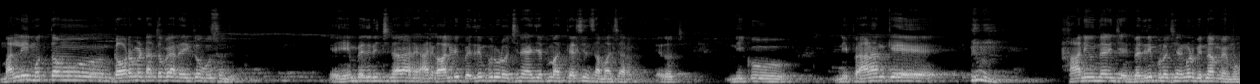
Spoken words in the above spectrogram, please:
మళ్ళీ మొత్తం గవర్నమెంట్ అంతా పోయి ఆయన ఇంట్లో కూర్చుంది. ఏం బెదిరించినారా అని ఆయనకు ఆల్రెడీ బెదిరింపులు కూడా వచ్చినాయని చెప్పి మాకు తెలిసిన సమాచారం. ఏదో నీకు నీ ప్రాణానికే హాని ఉందని బెదిరింపులు వచ్చినాయని కూడా విన్నాం మేము.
